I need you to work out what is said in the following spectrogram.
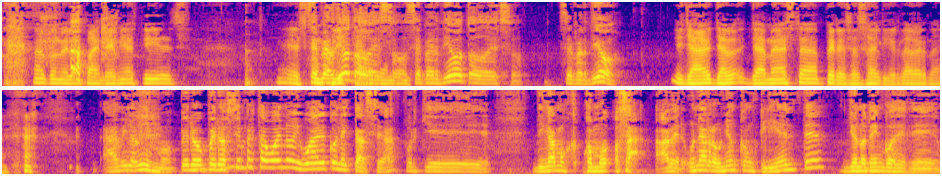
no, con la pandemia sí es... es se perdió todo eso, se perdió todo eso. Se perdió. Y ya, ya, ya me da esta pereza salir, la verdad. a mí lo mismo, pero, pero siempre está bueno igual conectarse, ¿ah? Porque, digamos, como, o sea, a ver, una reunión con clientes yo no tengo desde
